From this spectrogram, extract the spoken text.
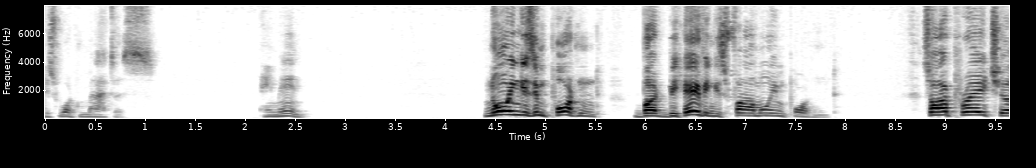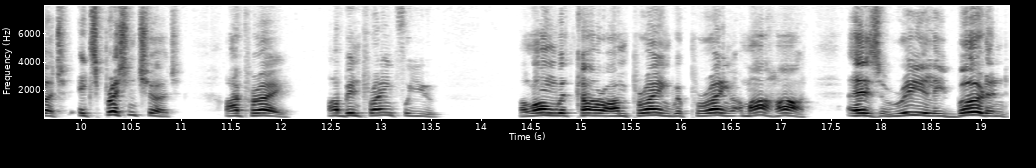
is what matters. Amen. Knowing is important, but behaving is far more important. So I pray, church, Expression Church, I pray. I've been praying for you. Along with Kara, I'm praying, we're praying. My heart is really burdened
